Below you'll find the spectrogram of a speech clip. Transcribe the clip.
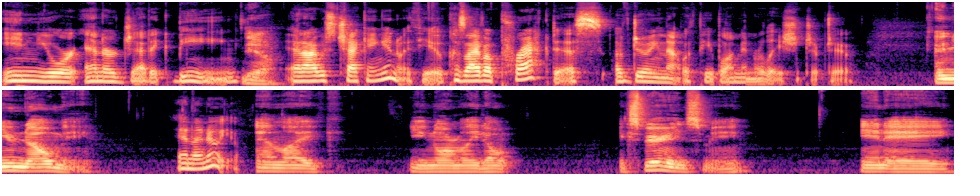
in your energetic being. Yeah. And I was checking in with you because I have a practice of doing that with people I'm in relationship to. And you know me. And I know you. And like you normally don't experience me in a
